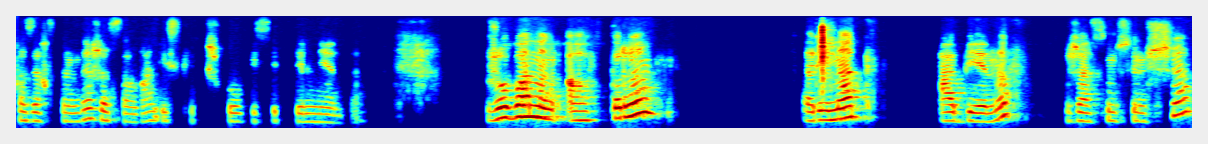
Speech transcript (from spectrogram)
қазақстанда жасалған ескерткіш болып есептелінеді. Жобаның авторы ринат абенов жас мүсінші.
